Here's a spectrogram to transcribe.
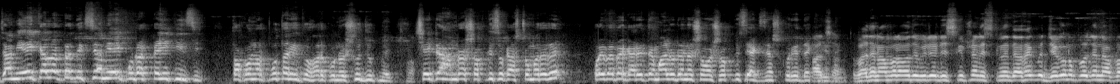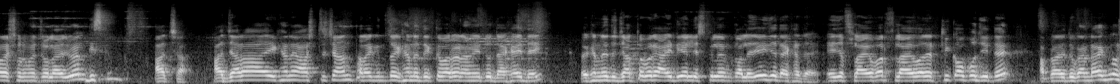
যে আমি এই কালারটা দেখছি আমি এই প্রোডাক্টটাই কিনছি তখন আর প্রতারিত হওয়ার কোনো সুযোগ নেই। সেটা আমরা সবকিছু কাস্টমারের ওইভাবে গাড়িতে মাল উঠানোর সময় সবকিছু অ্যাডজাস্ট করে দেখি আচ্ছা তো ভাইদের নাম্বার আমাদের ভিডিও ডিসক্রিপশন স্ক্রিনে দেওয়া থাকবে যে কোনো প্রয়োজনে আপনারা শোরুমে চলে আসবেন। আচ্ছা আর যারা এখানে আসতে চান তারা কিন্তু এখানে দেখতে পারবেন আমি একটু দেখাই দেই। ওখানে যে Jatrabari ideal school and college এই যে দেখা যায় এই যে ফ্লাইওভার ফ্লাইওভারের ঠিক অপোজিটে আপনার এই দোকানটা একদম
